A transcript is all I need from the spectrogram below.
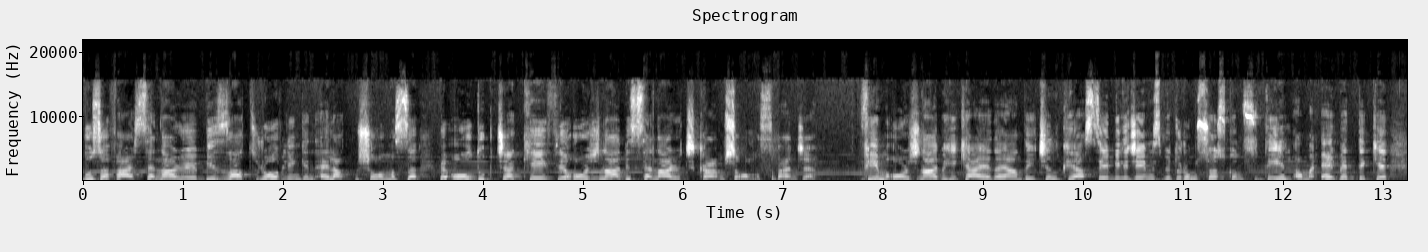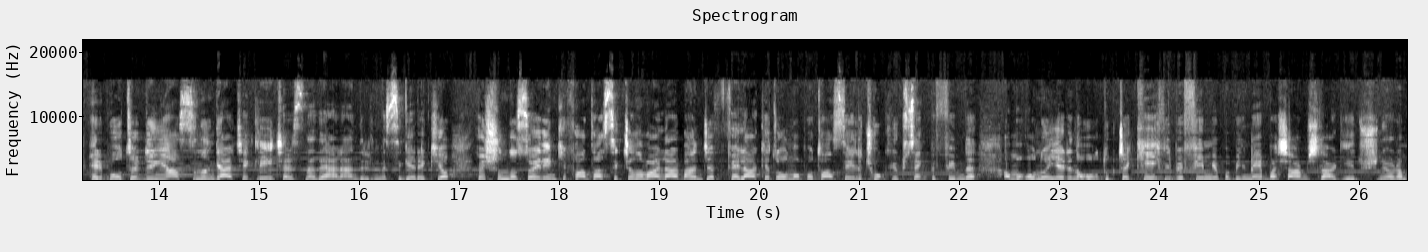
bu sefer senaryoya bizzat Rowling'in el atmış olması ve oldukça keyifli, orijinal bir senaryo çıkarmış olması bence. Film orijinal bir hikayeye dayandığı için kıyaslayabileceğimiz bir durum söz konusu değil ama elbette ki Harry Potter dünyasının gerçekliği içerisinde değerlendirilmesi gerekiyor. Ve şunu da söyleyeyim ki Fantastik Canavarlar bence felaket olma potansiyeli çok yüksek bir filmdi. Ama onun yerine oldukça keyifli bir film yapabilmeyi başarmışlar diye düşünüyorum.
